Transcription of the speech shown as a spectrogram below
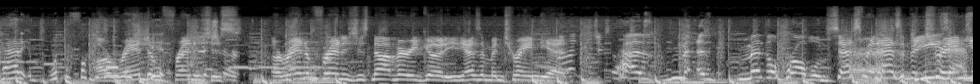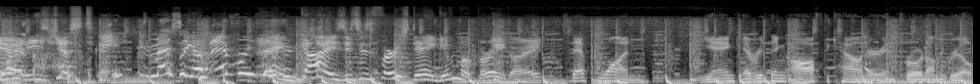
patty? What the fuck is all Our this random shit? friend is just our random friend is just not very good. He hasn't been trained yet. Manager has, me- has mental problems. Sessman hasn't been Jesus, trained yet. is- He's just He's messing up everything. guys. It's his first day. Give him a break, all right? Step one: yank everything off the counter and throw it on the grill.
